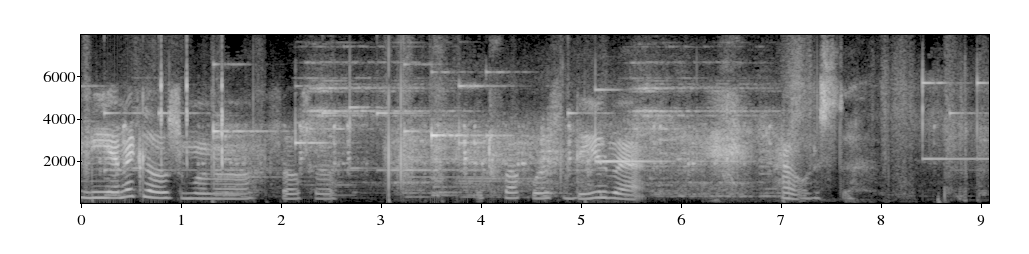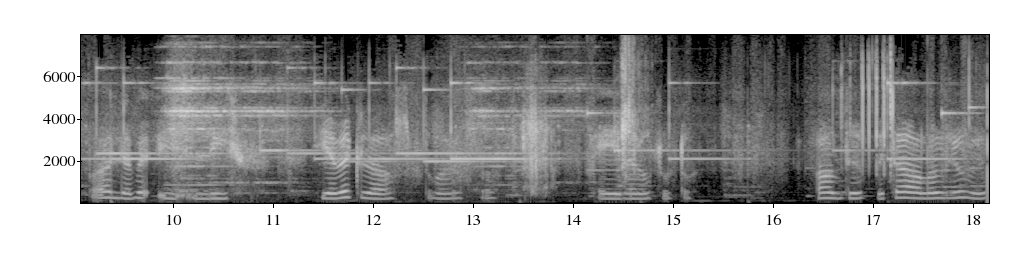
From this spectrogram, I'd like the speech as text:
Yemek lazım bana. Sağ sağ. Mutfak burası değil be. Ha orası da. Böyle bir iyi. Yemek lazımdı bana. Hey ben oturdum. Aldım. Bir tane alabiliyor muyum?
